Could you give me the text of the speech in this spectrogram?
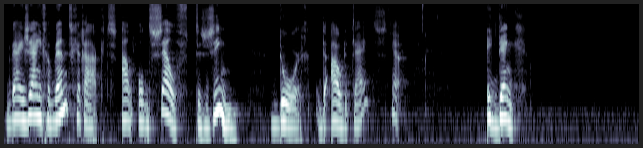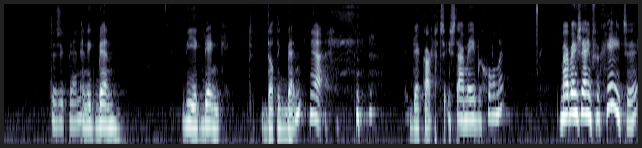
Wij zijn gewend geraakt aan onszelf te zien door de oude tijd. Ja. Ik denk Dus ik ben. en ik ben wie ik denk dat ik ben. Ja. Descartes is daarmee begonnen. Maar wij zijn vergeten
